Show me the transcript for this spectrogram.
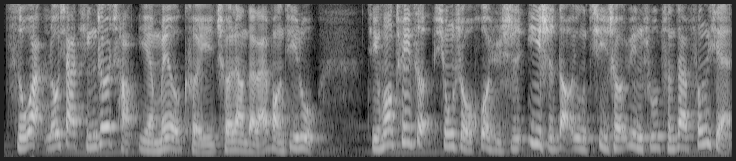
此外，楼下停车场也没有可疑车辆的来访记录。警方推测，凶手或许是意识到用汽车运输存在风险，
